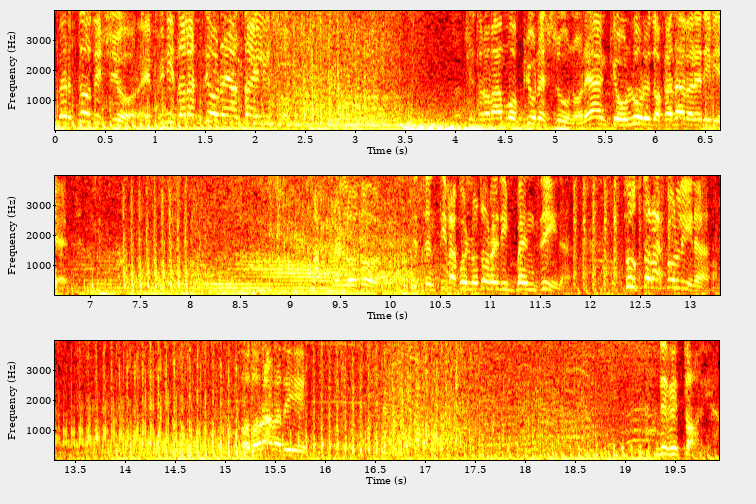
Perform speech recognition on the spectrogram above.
per 12 ore e finita l'azione andai lì sopra. Non ci trovammo più nessuno, neanche un lurido cadavere di Viet. Ma quell'odore, si sentiva quell'odore di benzina. Tutta la collina. Odorava di... di vittoria.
